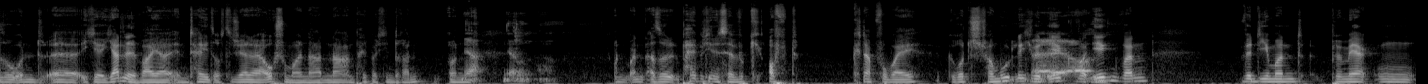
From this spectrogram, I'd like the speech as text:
so, und äh, hier, Yaddle war ja in Tales of the Jedi auch schon mal nah, nah an Palpatine dran. Und, ja, ja. Und man, also Palpatine ist ja wirklich oft knapp vorbei gerutscht. Vermutlich wird ja, irgendwann, ja. irgendwann wird jemand bemerken,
